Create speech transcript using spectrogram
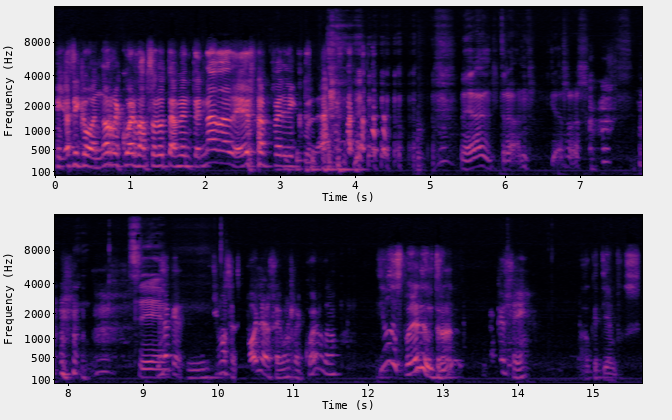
y yo así como no recuerdo absolutamente nada de esa película. Era el tron. Qué horror. Sí. Eso que hicimos spoilers, según recuerdo. ¿Hicimos spoiler de Ultron? Creo que sí. Wow, qué tiempos.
